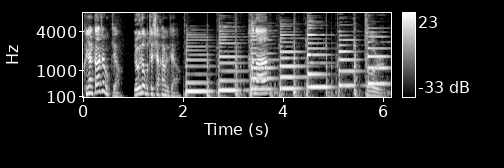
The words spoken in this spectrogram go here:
그냥 따져볼게요. 여기서부터 시작하면 돼요. 하나, 둘.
